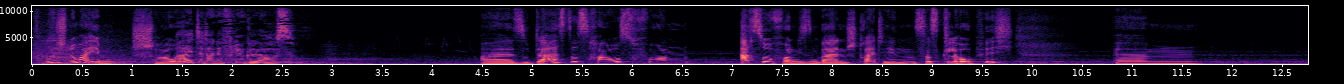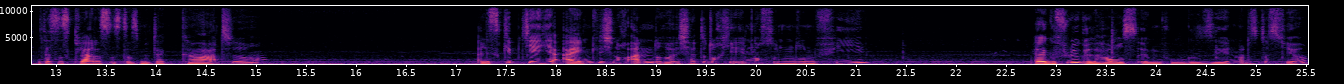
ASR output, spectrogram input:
Jetzt muss ich nur mal eben schauen. Breite deine Flügel aus. Also, da ist das Haus von... Ach so, von diesen beiden Streithähnen ist das, glaube ich. Ähm... Das ist klar, das ist das mit der Karte. Weil es gibt ja hier eigentlich noch andere. Ich hatte doch hier eben noch so ein, so ein Vieh äh, Geflügelhaus irgendwo gesehen. War das das hier?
